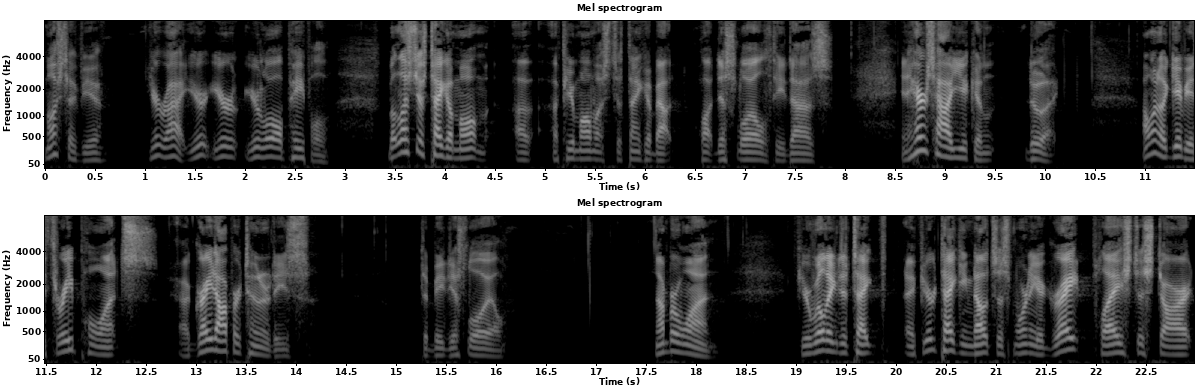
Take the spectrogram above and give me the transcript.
most of you, you're right. You're you're you're loyal people, but let's just take a moment, a, a few moments to think about what disloyalty does. And here's how you can do it. I want to give you three points, uh, great opportunities to be disloyal. Number one, If you're willing to take, if you're taking notes this morning, a great place to start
